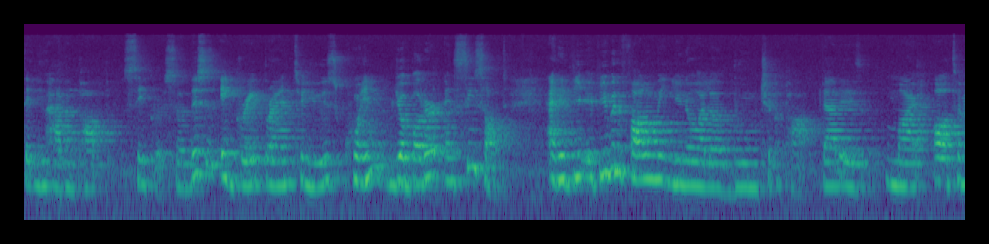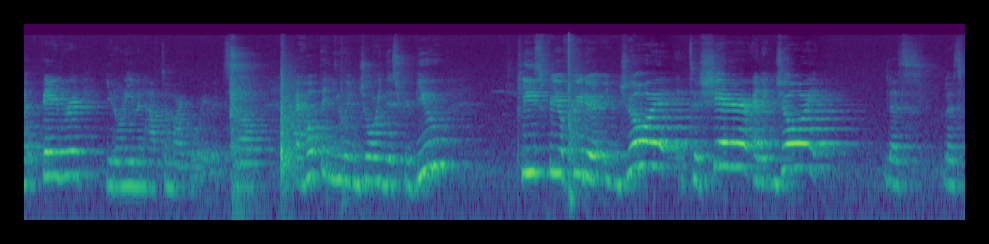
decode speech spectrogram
that you have in Pop Secret. So this is a great brand to use, Quinn, your butter, and sea salt. And if, you, if you've been following me, you know I love Boom Chicka Pop. That is my ultimate favorite. You don't even have to microwave it. So I hope that you enjoyed this review. Please feel free to enjoy, to share, and enjoy. Let's, let's,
